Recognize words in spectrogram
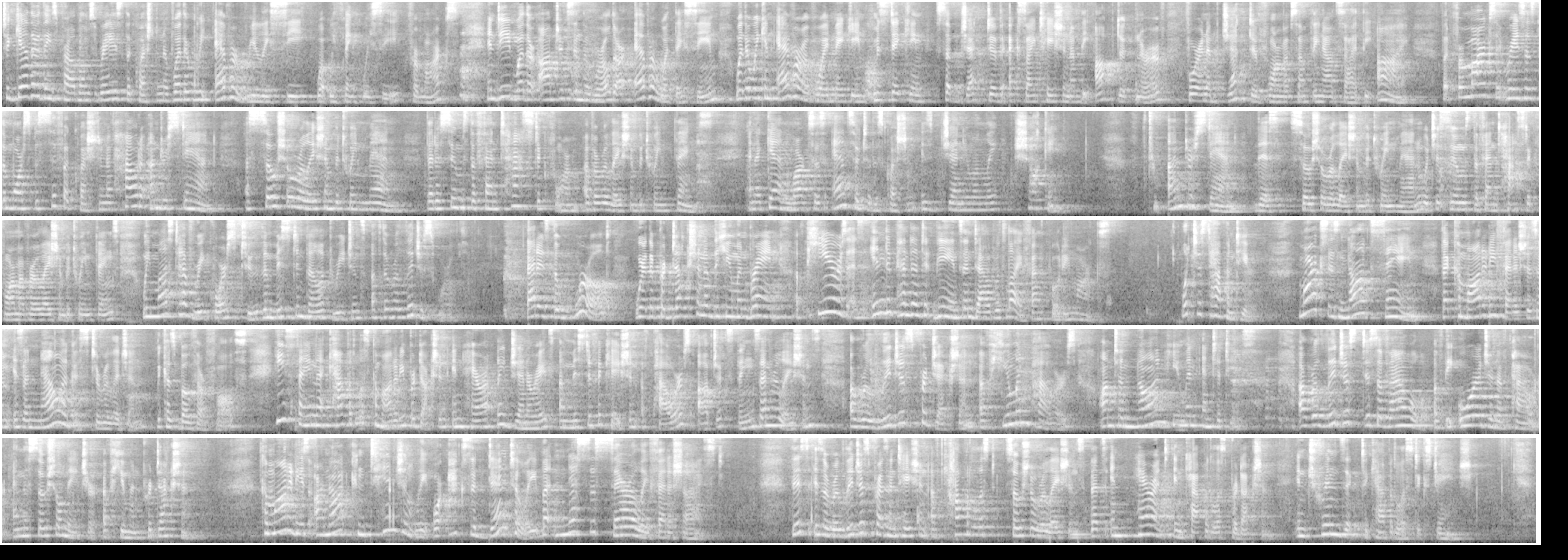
Together, these problems raise the question of whether we ever really see what we think we see, for Marx. Indeed, whether objects in the world are ever what they seem, whether we can ever avoid making mistaking subjective excitation of the optic nerve for an objective form of something outside the eye. But for Marx, it raises the more specific question of how to understand a social relation between men that assumes the fantastic form of a relation between things. And again, Marx's answer to this question is genuinely shocking. To understand this social relation between men, which assumes the fantastic form of a relation between things, we must have recourse to the mist enveloped regions of the religious world. That is, the world where the production of the human brain appears as independent beings endowed with life. I'm quoting Marx. What just happened here? Marx is not saying that commodity fetishism is analogous to religion, because both are false. He's saying that capitalist commodity production inherently generates a mystification of powers, objects, things, and relations, a religious projection of human powers onto non human entities, a religious disavowal of the origin of power and the social nature of human production. Commodities are not contingently or accidentally, but necessarily fetishized. This is a religious presentation of capitalist social relations that's inherent in capitalist production, intrinsic to capitalist exchange.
